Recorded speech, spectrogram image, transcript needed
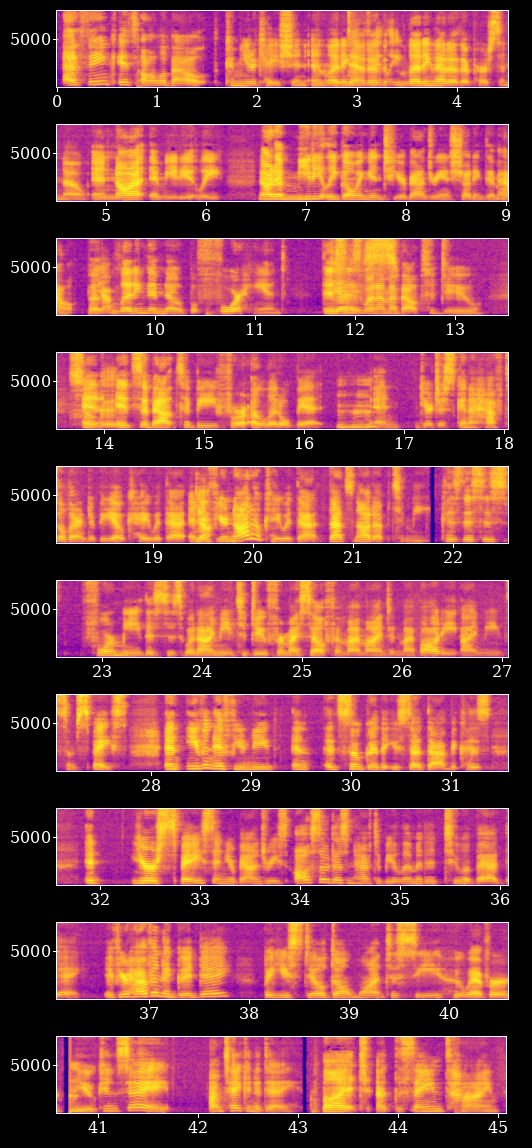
I think it's all about communication and letting that other, letting that other person know and not immediately not immediately going into your boundary and shutting them out, but Yeah. letting them know beforehand this is what I'm about to do So and good. it's about to be for a little bit mm-hmm. and you're just going to have to learn to be okay with that. And Yeah. if you're not okay with that, that's not up to me because this is for me. This is what I need to do for myself and my mind and my body. I need some space. And even if you need, and it's so good that you said that because it, your space and your boundaries also doesn't have to be limited to a bad day. If you're having a good day, but you still don't want to see whoever, Mhm. you can say, I'm taking a day. But at the same time,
